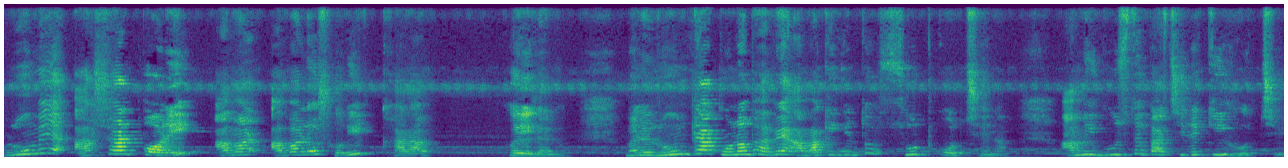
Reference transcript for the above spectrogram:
রুমে আসার পরেই আমার আবারও শরীর খারাপ হয়ে গেল। মানে রুমটা কোনোভাবে আমাকে কিন্তু স্যুট করছে না। আমি বুঝতে পারছি না কি হচ্ছে।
